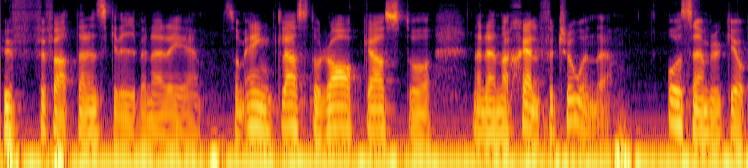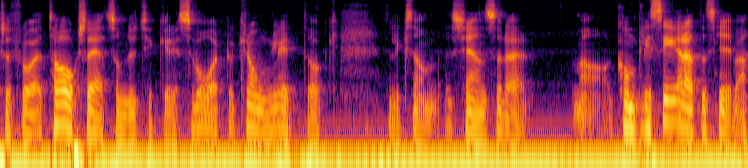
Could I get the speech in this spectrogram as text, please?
hur författaren skriver när det är som enklast och rakast och när den har självförtroende. Och sen brukar jag också fråga, ta också ett som du tycker är svårt och krångligt och liksom känns sådär ja, komplicerat att skriva.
